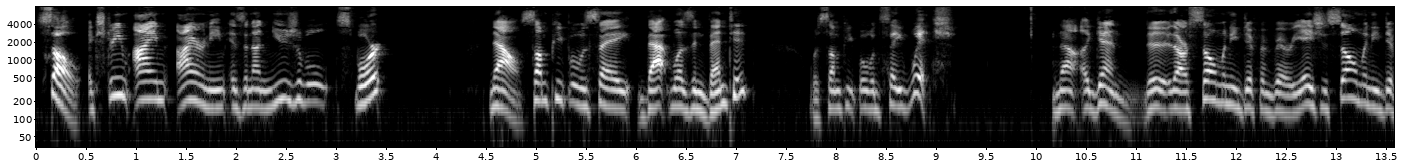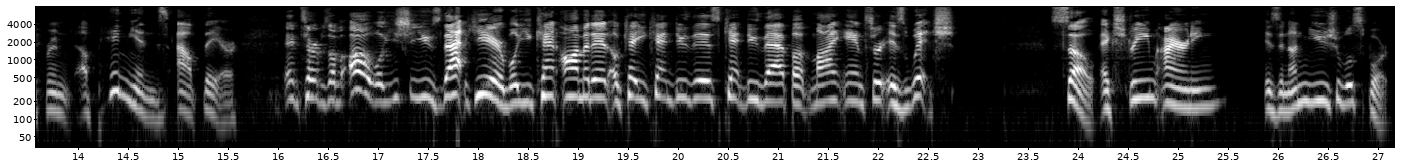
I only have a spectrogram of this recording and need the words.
So, extreme ironing is an unusual sport. Now, some people would say that was invented, or some people would say which. Now, again, there, are so many different variations, so many different opinions out there in terms of, oh, well, you should use that here. Well, you can't omit it. Okay, you can't do this, can't do that. But my answer is which. So, extreme ironing is an unusual sport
